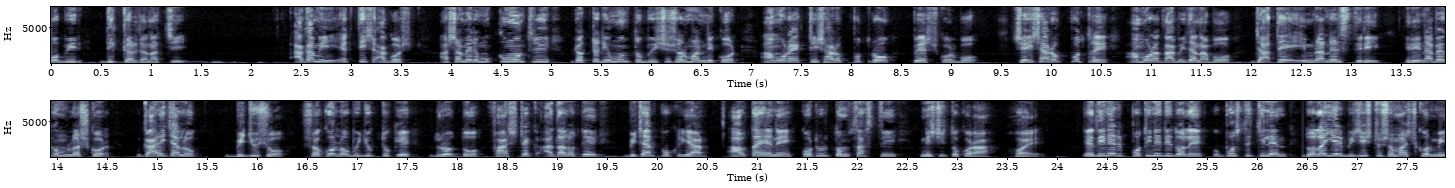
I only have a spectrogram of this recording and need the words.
গভীর ধিক্কার জানাচ্ছি। আগামী একত্রিশ আগস্ট আসামের মুখ্যমন্ত্রী ডক্টর হিমন্ত বিশ্ব শর্মার নিকট আমরা একটি স্মারকপত্র পেশ করব। সেই স্মারকপত্রে আমরা দাবি জানাব, যাতে ইমরানের স্ত্রী রিনা বেগম লস্কর, গাড়ি চালক বিজুসহ সকল অভিযুক্তকে দ্রুত ফাস্ট্যাগ আদালতে বিচার প্রক্রিয়ার আওতায় এনে কঠোরতম শাস্তি নিশ্চিত করা হয়। এদিনের প্রতিনিধি দলে উপস্থিত ছিলেন দোলাইয়ের বিশিষ্ট সমাজকর্মী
